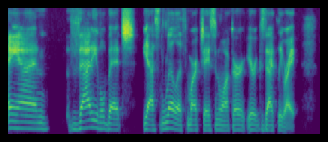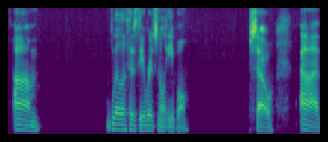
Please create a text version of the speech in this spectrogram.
And that evil bitch, yes, Lilith, Mark Jason Walker, you're exactly right. Um, Lilith is the original evil. So, uh,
